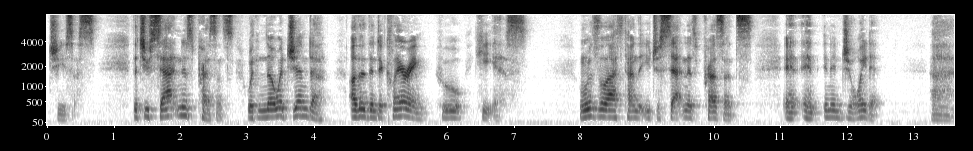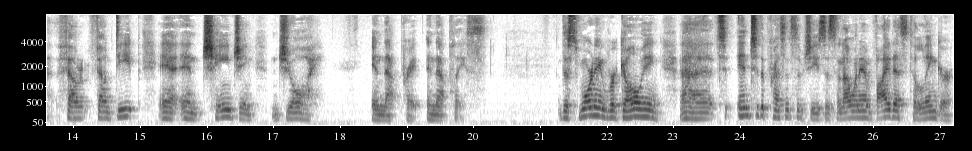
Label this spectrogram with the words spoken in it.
Jesus? That you sat in His presence with no agenda other than declaring who He is? When was the last time that you just sat in His presence? And, and, and enjoyed it. Uh, found found deep and, and, changing joy in that pra- in that place. this morning we're going uh, to, into the presence of Jesus, and I want to invite us to linger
